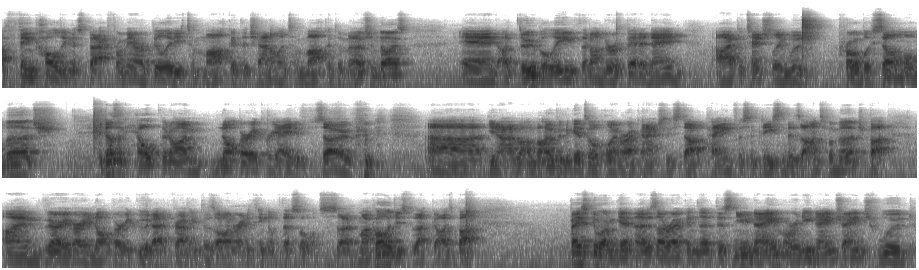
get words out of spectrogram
I think, holding us back from our ability to market the channel and to market the merchandise. And I do believe that under a better name, I potentially would probably sell more merch. It doesn't help that I'm not very creative. So, uh, you know, I'm hoping to get to a point where I can actually start paying for some decent designs for merch, but I'm very, very not very good at graphic design or anything of the sorts. So my apologies for that, guys. But basically what I'm getting at is I reckon that this new name or a new name change would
